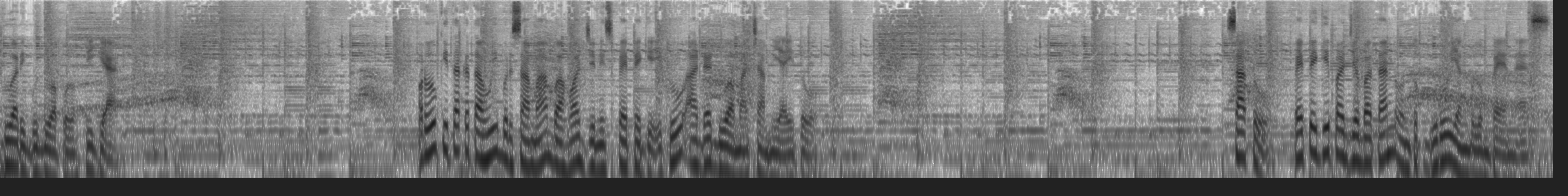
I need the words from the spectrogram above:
2022-2023. Perlu kita ketahui bersama bahwa jenis PPG itu ada dua macam yaitu 1. PPG Perjabatan untuk guru yang belum PNS,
